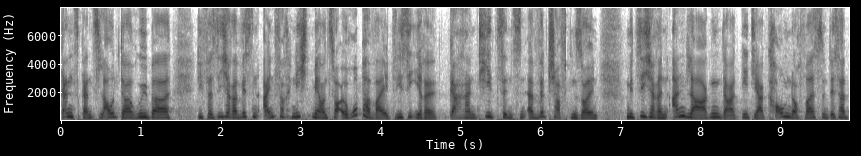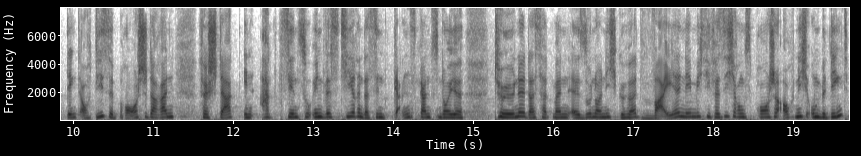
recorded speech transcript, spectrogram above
ganz, ganz laut darüber. Die Versicherer wissen einfach nicht mehr, und zwar europaweit, wie sie ihre Garantiezinsen erwirtschaften sollen. Mit sicheren Anlagen, da geht ja kaum noch was. Und deshalb denkt auch diese Branche daran, verstärkt in Aktien zu investieren. Das sind ganz, ganz neue Töne. Das hat man äh, so noch nicht gehört, weil nämlich die Versicherungsbranche auch nicht unbedingt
